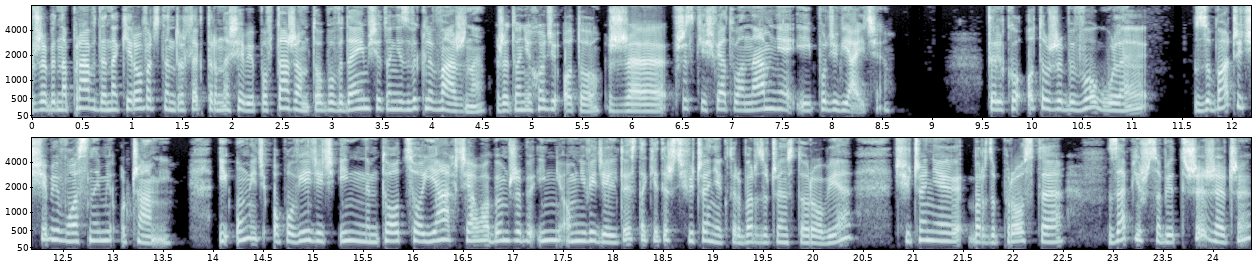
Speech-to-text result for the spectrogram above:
żeby naprawdę nakierować ten reflektor na siebie. Powtarzam to, bo wydaje mi się to niezwykle ważne, że to nie chodzi o to, że wszystkie światła na mnie i podziwiajcie. Tylko o to, żeby w ogóle zobaczyć siebie własnymi oczami i umieć opowiedzieć innym to, co ja chciałabym, żeby inni o mnie wiedzieli. To jest takie też ćwiczenie, które bardzo często robię. Ćwiczenie bardzo proste. Zapisz sobie trzy rzeczy,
